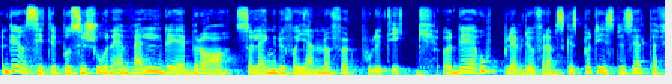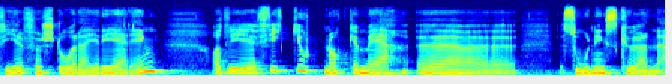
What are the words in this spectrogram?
Det å sitte i posisjon er veldig bra så lenge du får gjennomført politikk. Og det opplevde jo Fremskrittspartiet spesielt de fire første åra i regjering. At vi fikk gjort noe med øh, soningskøene.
